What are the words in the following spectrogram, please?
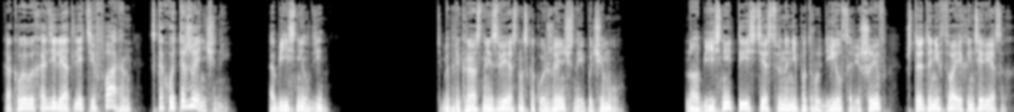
как вы выходили от Лети Фарен с какой-то женщиной», — объяснил Дин. «Тебе прекрасно известно, с какой женщиной и почему. Но объяснить ты, естественно, не потрудился, решив, что это не в твоих интересах.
